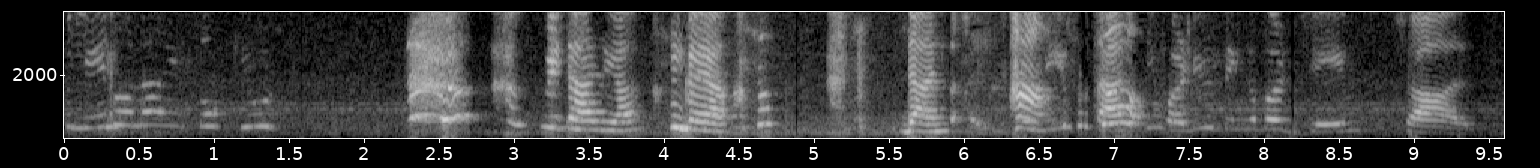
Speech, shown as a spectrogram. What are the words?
तो ले लो ना he's so cute बिठा दिया गया done हाँ Leave to so ask you, what do you think about James Charles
